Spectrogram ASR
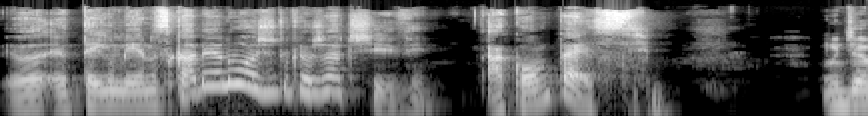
Eu, eu tenho menos cabelo hoje do que eu já tive. Acontece. Um dia.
